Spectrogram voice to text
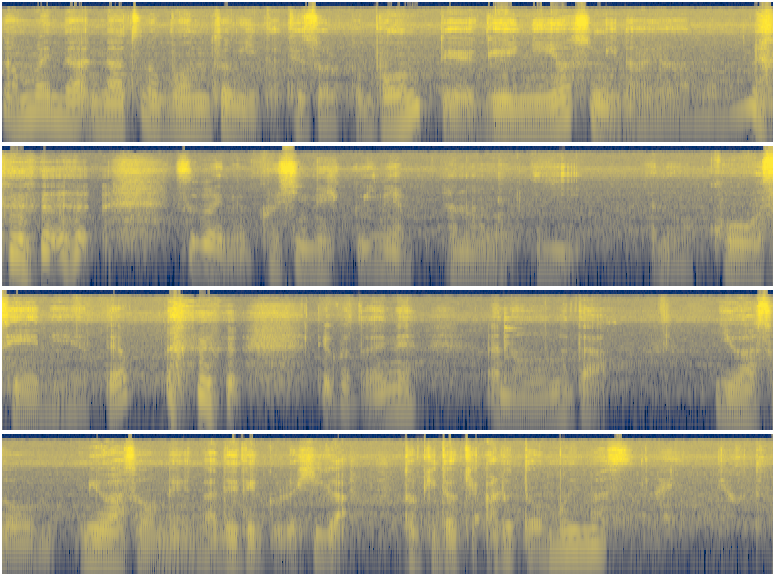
うん、あんまりな夏の盆の時に行ったら哲夫盆って芸人休みなんや。すごいね、腰の低いね、あの、いい、あの、好青年やったよ。ということでね、あの、また、岩そう、三輪そうめんが出てくる日が時々あると思います。はい。ということで、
